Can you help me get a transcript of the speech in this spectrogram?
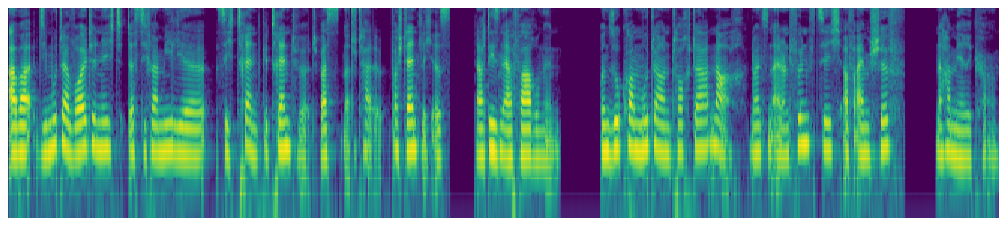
Aber die Mutter wollte nicht, dass die Familie sich trennt, getrennt wird, was total verständlich ist nach diesen Erfahrungen. Und so kommen Mutter und Tochter nach, 1951 auf einem Schiff nach Amerika.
